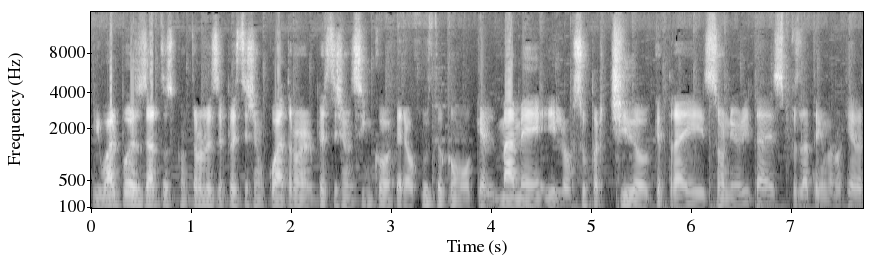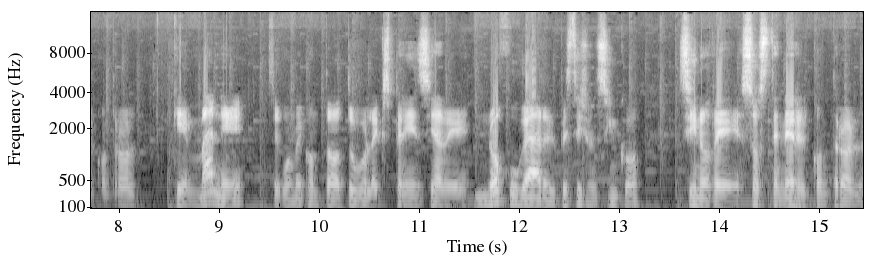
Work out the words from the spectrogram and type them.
igual puedes usar tus controles de PlayStation 4 en el PlayStation 5, pero justo como que el mame y lo súper chido que trae Sony ahorita es pues la tecnología del control. Que Mane, según me contó, tuvo la experiencia de no jugar el PlayStation 5, sino de sostener el control.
